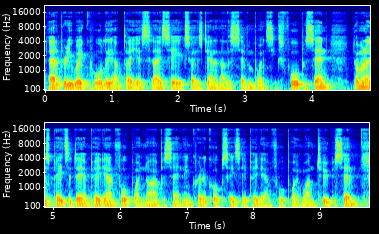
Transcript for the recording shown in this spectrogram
They had a pretty weak quarterly update yesterday. CXO is down another 7.64%. Domino's Pizza DMP down 4.9%, and Credit Corp CCP down 4.12%.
